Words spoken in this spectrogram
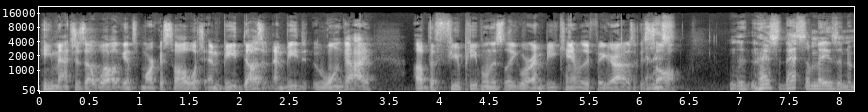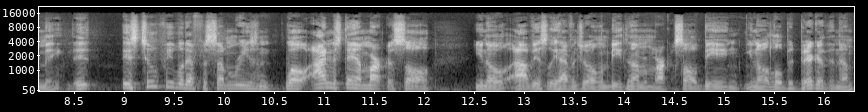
he matches up well against Marcus Gasol, which Embiid doesn't. Embiid, one guy of the few people in this league where Embiid can't really figure out is Gasol. That's that's amazing to me. It, it's two people that for some reason. Well, I understand Marc Gasol. You know, obviously having Joel Embiid's number, Marc Gasol being you know a little bit bigger than him,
